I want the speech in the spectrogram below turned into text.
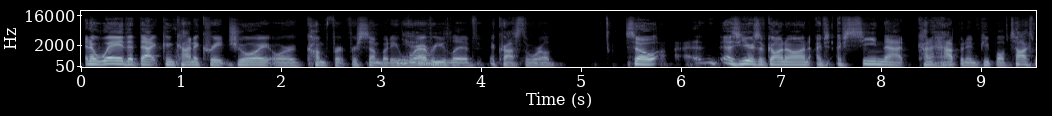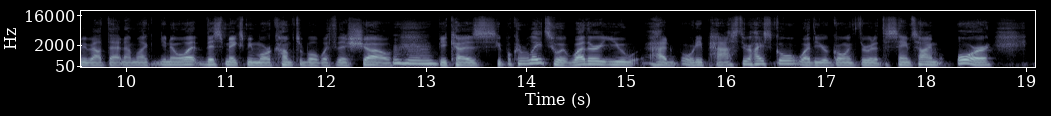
in a way that that can kind of create joy or comfort for somebody wherever you live across the world. So uh, as years have gone on, I've, I've seen that kind of happen and people have talked to me about that. And I'm like, you know what? This makes me more comfortable with this show Mhm. because people can relate to it, whether you had already passed through high school, whether you're going through it at the same time, or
